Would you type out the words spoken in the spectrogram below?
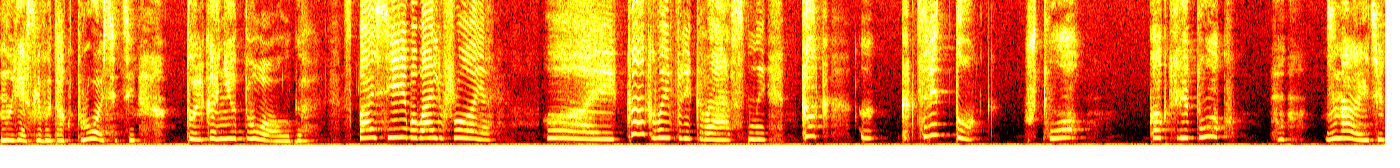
Ну, если вы так просите, только недолго. Спасибо большое. Ой, как вы прекрасны, как, э, как цветок. Что? Как цветок? Знаете,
